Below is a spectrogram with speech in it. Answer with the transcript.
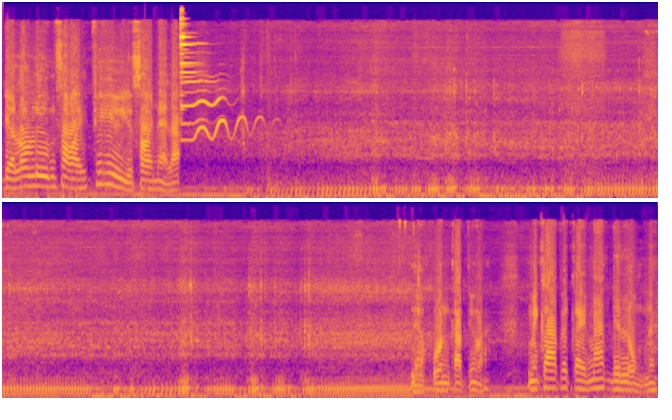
เดี๋ยวเราลืมซอย พี่ฟิวอยู่ซอยไหนละเดี๋ยววนกลับดีกว่าไม่กล้าไปไกลมากเดี๋ยวหลงนะ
